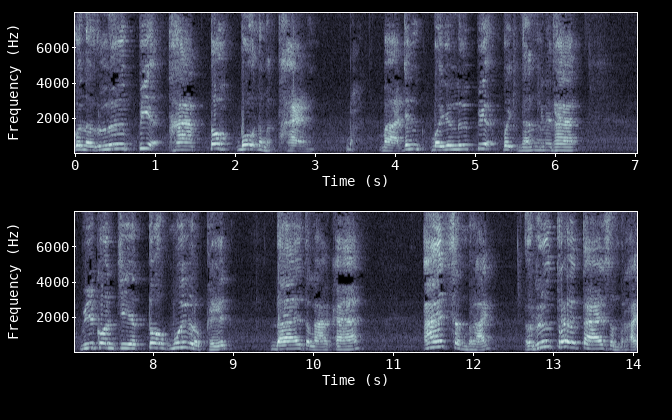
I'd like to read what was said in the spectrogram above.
ក៏នៅលើពាក្យថាទោសបូកនឹងបន្ថែម បាទអញ្ចឹងបើយើងលើពាក្យពេចហ្នឹងមានន័យថា វាក៏ជាទោសមួយប្រភេទដែលតឡាការអាចសម្រេចឬត្រូវតែសម្រេច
